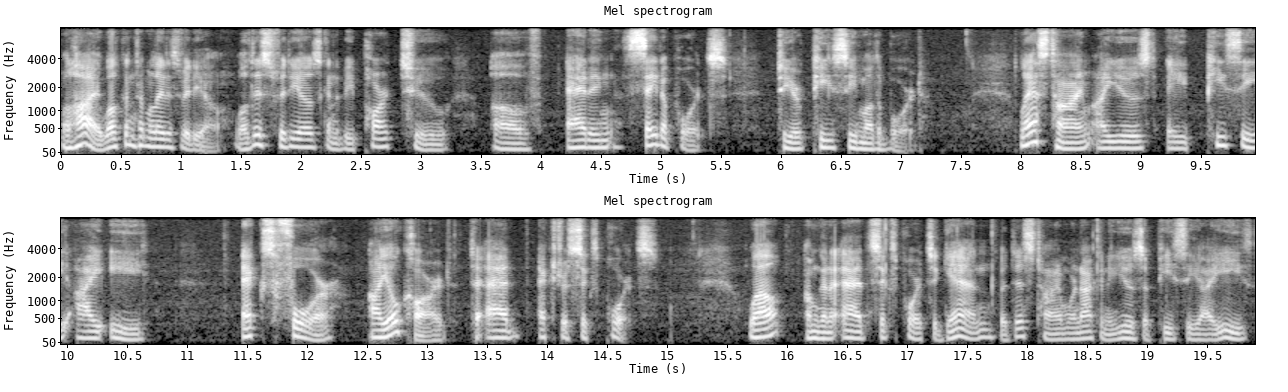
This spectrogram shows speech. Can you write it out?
Well, hi, welcome to my latest video. Well, this video is going to be part two of adding SATA ports to your PC motherboard. Last time I used a PCIe X4 I.O. card to add extra six ports. Well, I'm going to add six ports again, but this time we're not going to use a PCIe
